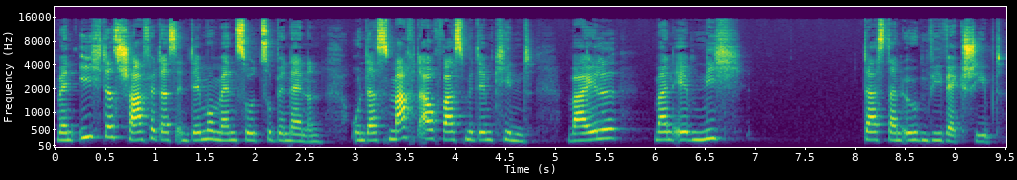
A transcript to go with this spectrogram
wenn ich das schaffe, das in dem Moment so zu benennen. Und das macht auch was mit dem Kind, weil man eben nicht das dann irgendwie wegschiebt.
